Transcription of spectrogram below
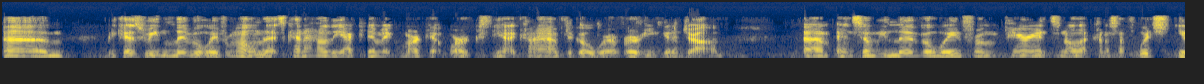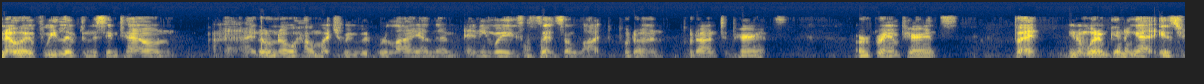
um, because we live away from home. That's kind of how the academic market works. You kind of have to go wherever you get a job. Um, and so we live away from parents and all that kind of stuff, which, you know, if we lived in the same town, I don't know how much we would rely on them anyways, because that's a lot to put on put on to parents or grandparents. But you know what I'm getting at is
